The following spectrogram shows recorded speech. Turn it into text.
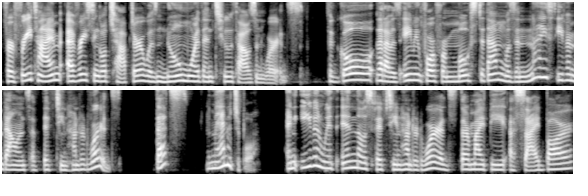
For free time, every single chapter was no more than 2,000 words. The goal that I was aiming for for most of them was a nice, even balance of 1,500 words. That's manageable. And even within those 1,500 words, there might be a sidebar,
